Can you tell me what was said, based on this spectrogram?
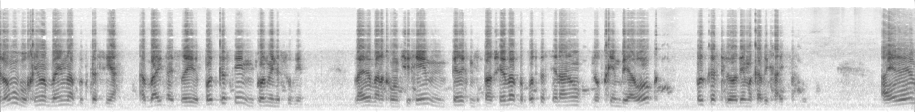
שלום וברוכים הבאים לפודקאסייה, הבית הישראלי לפודקאסטים מכל מיני סוגים. והערב אנחנו ממשיכים עם פרק מספר 7 בפודקאסט שלנו, נובחים בירוק, פודקאסט לאוהדי מכבי חיפה. הערב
